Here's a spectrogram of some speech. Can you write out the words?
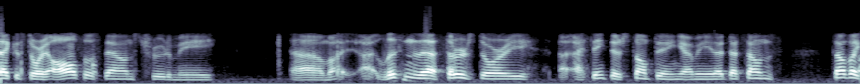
second story also sounds true to me. Um, I, I listen to that third story. I I think there's something. I mean, that, that sounds sounds like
